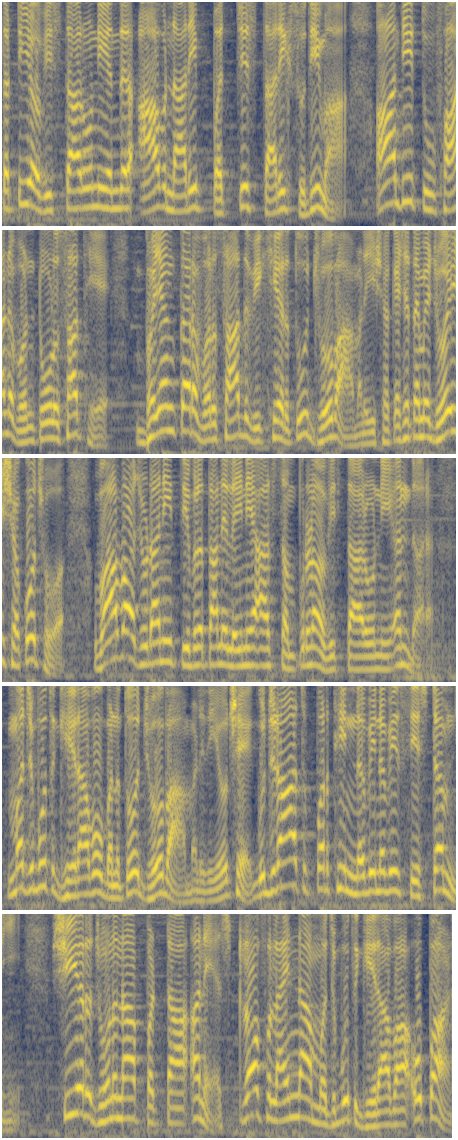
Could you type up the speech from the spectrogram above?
તટીય વિસ્તારોની અંદર આવનારી પચીસ તારીખ સુધીમાં આંધી તુફાન વંટોળ સાથે ભયંકર વરસાદ વિખેરતું જોવા મળી શકે છે. તમે જોઈ શકો છો વાવાઝોડાની તીવ્રતાને લઈને આ સંપૂર્ણ વિસ્તારોની અંદર મજબૂત ઘેરાવો બનતો જોવા મળી રહ્યો છે. ગુજરાત ઉપરથી નવી નવી સિસ્ટમની શિયર ઝોનના પટ્ટા અને સ્ટ્રફ લાઇનના મજબૂત ઘેરાવાઓ પણ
